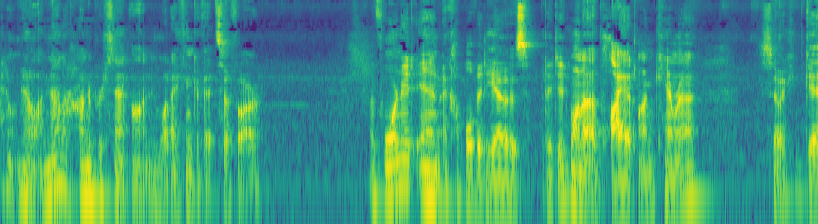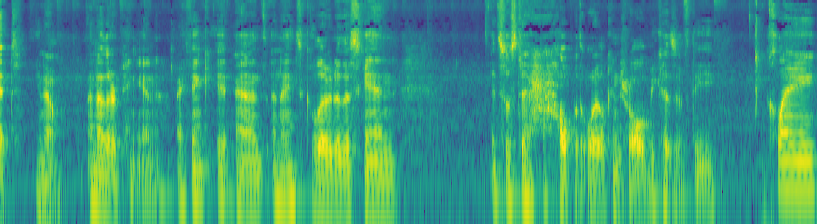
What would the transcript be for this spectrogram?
I don't know. I'm not 100% on what I think of it so far. I've worn it in a couple videos, but I did want to apply it on camera so I could get, you know, another opinion. I think it adds a nice glow to the skin. It's supposed to help with oil control because of the clay,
